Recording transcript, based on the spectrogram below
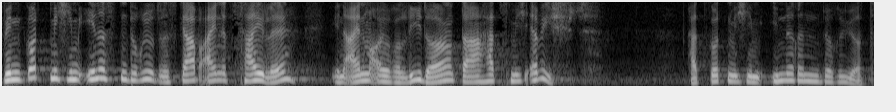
Wenn Gott mich im Innersten berührt, und es gab eine Zeile in einem eurer Lieder, da hat es mich erwischt, hat Gott mich im Inneren berührt.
